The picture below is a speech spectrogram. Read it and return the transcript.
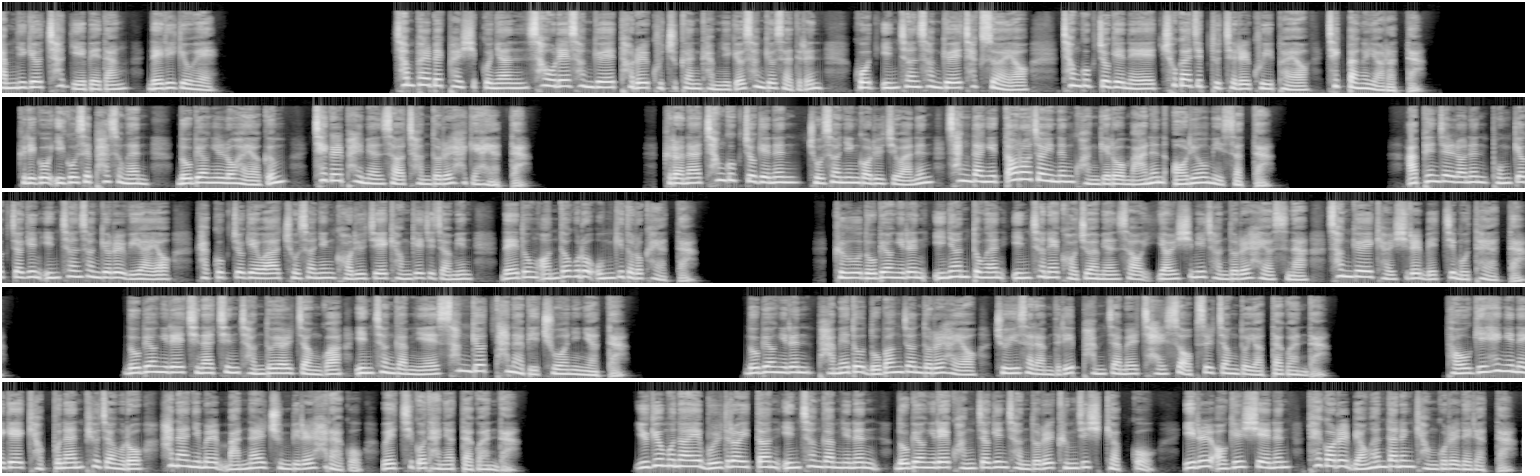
감리교 첫 예배당 내리교회 1889년 서울의 선교의 터를 구축한 감리교 선교사들은 곧 인천 선교에 착수하여 청국조계 내에 초가집 두 채를 구입하여 책방을 열었다. 그리고 이곳에 파송한 노병일로 하여금 책을 팔면서 전도를 하게 하였다. 그러나 천국 쪽에는 조선인 거류지와는 상당히 떨어져 있는 관계로 많은 어려움이 있었다. 아펜젤러는 본격적인 인천 선교를 위하여 각국 조계와 조선인 거류지의 경계 지점인 내동 언덕으로 옮기도록 하였다. 그 후 노병일은 2년 동안 인천에 거주하면서 열심히 전도를 하였으나 선교의 결실을 맺지 못하였다. 노병일의 지나친 전도 열정과 인천감리의 선교 탄압이 주원인이었다. 노병일은 밤에도 노방전도를 하여 주위 사람들이 밤잠을 잘 수 없을 정도였다고 한다. 더욱이 행인에게 격분한 표정으로 하나님을 만날 준비를 하라고 외치고 다녔다고 한다. 유교 문화에 물들어 있던 인천감리는 노병일의 광적인 전도를 금지시켰고 이를 어길 시에는 퇴거를 명한다는 경고를 내렸다.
